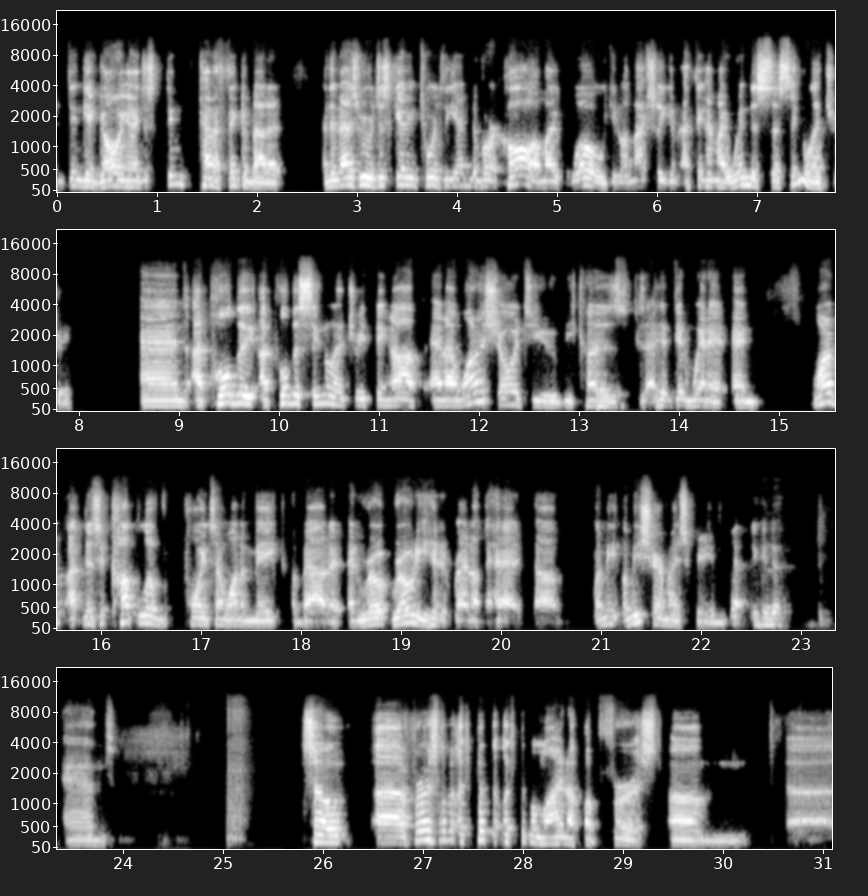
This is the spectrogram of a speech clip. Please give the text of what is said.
didn't get going, and I just didn't kind of think about it. And then as we were just getting towards the end of our call, I'm like, whoa, you know, I'm actually gonna. I think I might win this uh, single entry. And I pulled the I pulled the single entry thing up, and I want to show it to you because because I did win it, and one uh, there's a couple of points I want to make about it, and Ro- Rody hit it right on the head. Um, let me let me share my screen. Yeah, you can do. It. And so uh, first, let's put the, let's put the lineup up first. Um, uh,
